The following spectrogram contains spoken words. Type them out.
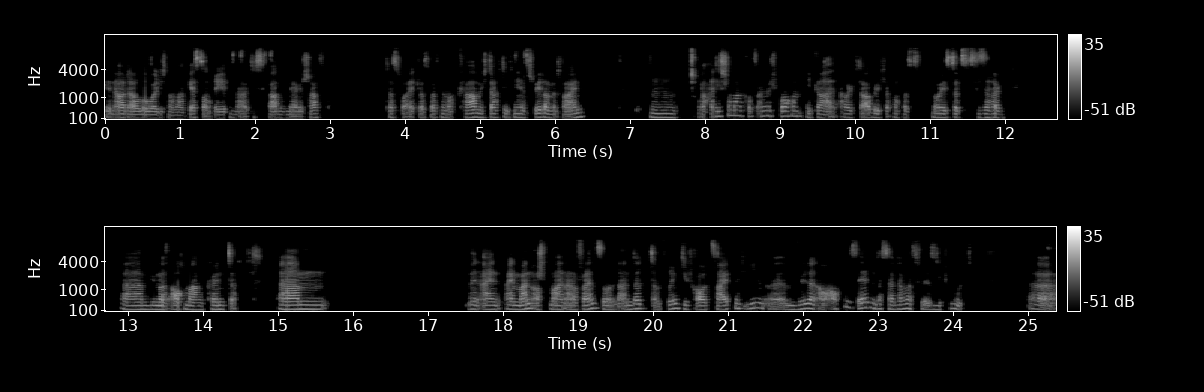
genau darüber wollte ich noch mal gestern reden, da hatte ich es gar nicht mehr geschafft. Das war etwas, was mir noch kam. Ich dachte, ich nehme es später mit rein. Hm, oder hatte ich schon mal kurz angesprochen? Egal, aber ich glaube, ich habe noch was Neues dazu zu sagen, ähm, wie man es auch machen könnte. Ähm, wenn ein, ein Mann erstmal in einer Friendzone landet, dann bringt die Frau Zeit mit ihm, äh, will dann auch, auch nicht selten, dass er dann was für sie tut. Äh,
